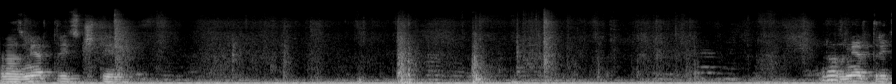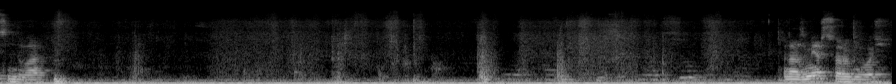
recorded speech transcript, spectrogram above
Размер 34. Размер 32. Размер 48.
